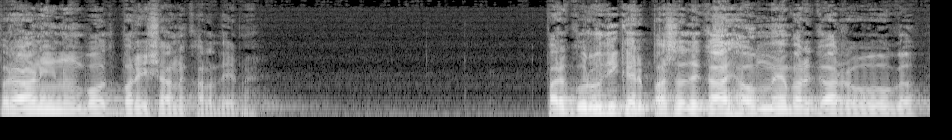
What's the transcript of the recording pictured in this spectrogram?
ਪ੍ਰਾਣੀ ਨੂੰ ਬਹੁਤ ਪਰੇਸ਼ਾਨ ਕਰਦੇ ਨੇ। ਪਰ ਗੁਰੂ ਦੀ ਕਿਰਪਾ ਸਦਕਾ ਹਉਮੈ ਵਰਗਾ ਰੋਗ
